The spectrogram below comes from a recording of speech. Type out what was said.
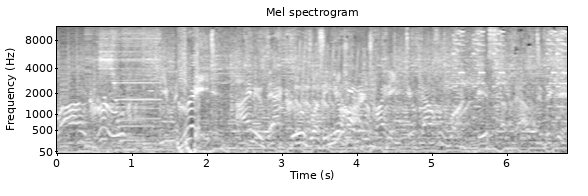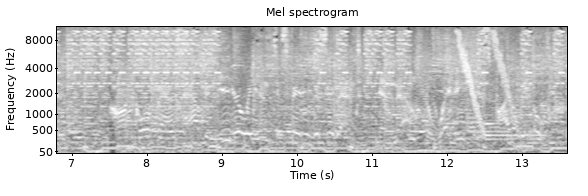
wrong groove, you may Great! I knew that groove was in your heart. Fighting 2001 is about to begin. Hardcore fans have been eagerly anticipating this event, and now the waiting is finally over.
